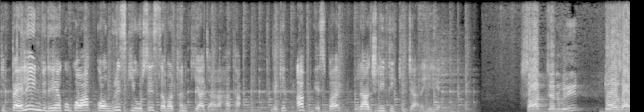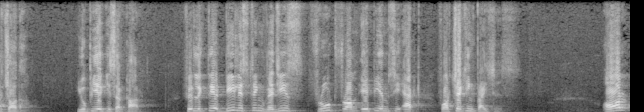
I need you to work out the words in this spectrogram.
कि पहले इन विधेयकों का कांग्रेस की ओर से समर्थन किया जा रहा था। लेकिन अब इस पर राजनीति की जा रही है। सात जनवरी 2014 यूपीए की सरकार। फिर लिखती है delisting veggies fruit from APMC act for checking prices और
